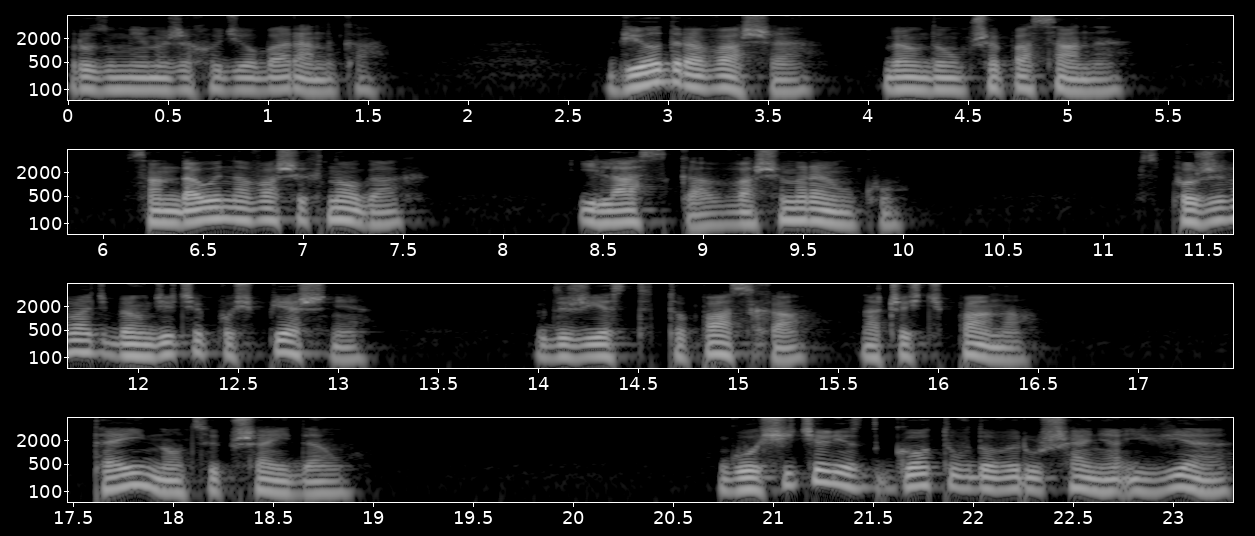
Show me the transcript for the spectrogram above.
Rozumiemy, że chodzi o baranka. Biodra wasze będą przepasane, sandały na waszych nogach i laska w waszym ręku. Spożywać będziecie pośpiesznie, gdyż jest to pascha na cześć Pana. Tej nocy przejdę. Głosiciel jest gotów do wyruszenia i wie,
